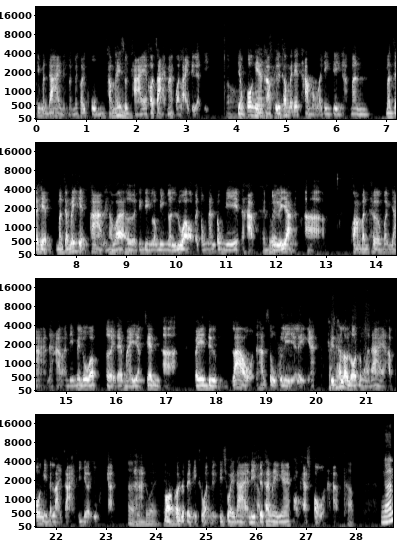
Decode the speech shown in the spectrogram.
ที่มันได้เนี่ยมันไม่ค่อยคุ้มทำให้สุดท้ายเขาจ่ายมากกว่ารายเดือนอีก อย่างพวกเนี้ยครับโเคือถ้าไม่ได้ทำออกมาจริง ๆอะมันมันจะเห็นมันจะไม่เห็นภาพนะครับว่าอืมเออจริง ๆ เรามีเงินรั่วออกไปตรงนั้นตรงนี้นะครับเห็นด้วหยรืออย่างอ่าความบันเทิงบางอย่างนะครับ อันนี้ไม่รู้ว่าเอ่ยได้ไหมอย่างเช่นอ่าไปดื่ม เหล้านะครับสูบบุหรี่อะไรอย่างเงี้ยคือถ้าเราลดลงมาได้อะครับพวกนี้เป็นรายจ่ายที่เยอะอยู่เหมือนกันอ่านะเห็ฮะนด้วยก็เห็นด้วยก็จะเป็นอีกส่วนหนึ่งที่ช่วยได้อันนี้ครับคือทั้งในแง่ของ cash flow นะครับครับงั้น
